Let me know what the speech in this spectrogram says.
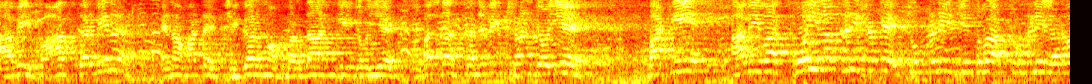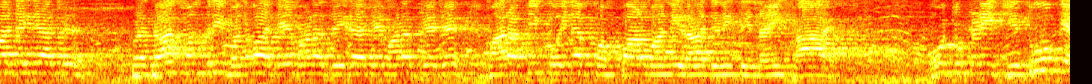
આવી વાત કરવી ને, એના માટે જીગરમાં મરદાનગી જોઈએ, અંદર કન્વિક્શન જોઈએ. બાકી આવી વાત કોઈ ન કરી શકે. ચૂંટણી જીતવા, ચૂંટણી લડવા જઈ રહ્યા છે. પ્રધાનમંત્રી બનવા જે માણસ જઈ રહ્યા છે માણસ કહે છે, મારાથી કોઈને પંપાળવાની રાજનીતિ નહીં થાય. હું ચૂંટણી જીતું કે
